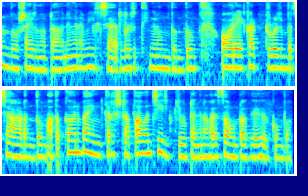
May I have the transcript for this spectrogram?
സന്തോഷമായിരുന്നു കേട്ടോ അവനിങ്ങനെ വീൽ ചെയറിലെടുത്ത് ഇങ്ങനെ ഒന്നെന്തും ഓരോ കട്ട് വരുമ്പോൾ ചാടന്തും അതൊക്കെ അവന് ഭയങ്കര ഇഷ്ടം. അപ്പോൾ അവൻ ചിരിക്കും കേട്ടോ അങ്ങനെ അവരെ സൗണ്ടൊക്കെ കേൾക്കുമ്പോൾ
